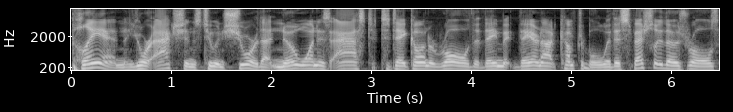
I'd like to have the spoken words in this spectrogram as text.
Plan your actions to ensure that no one is asked to take on a role that they they are not comfortable with, especially those roles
